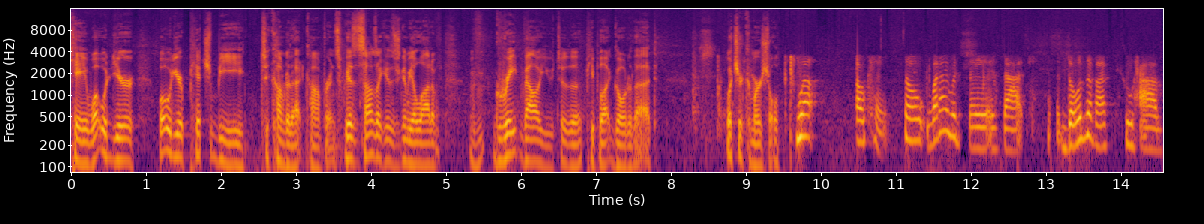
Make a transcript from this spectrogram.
Kay? What would your what would your pitch be to come to that conference? Because it sounds like there's going to be a lot of v- great value to the people that go to that. What's your commercial? Well, okay. So what I would say is that those of us who have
